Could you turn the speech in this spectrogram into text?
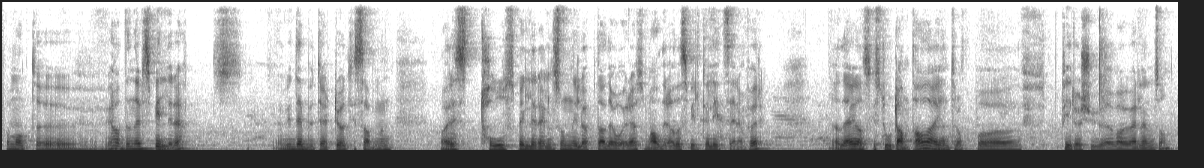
på en måte Vi hadde en del spillere. Vi debuterte jo til sammen var tolv spillere eller sånn i løpet av det året som aldri hadde spilt Eliteserien før. Ja, det er et ganske stort antall da, i en tropp på 24, var vi vel, eller noe sånt.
